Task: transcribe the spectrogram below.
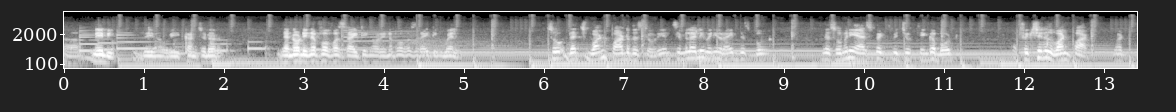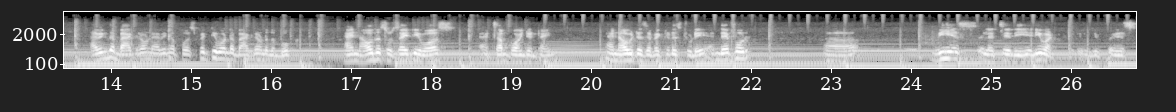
uh, maybe you know we consider there are not enough of us writing or enough of us writing well. So that's one part of the story. And similarly, when you write this book, there's so many aspects which you think about. Fiction is one part, but having the background, having a perspective on the background of the book, and how the society was at some point in time, and how it has affected us today, and therefore, uh, we as let's say the anyone, as,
